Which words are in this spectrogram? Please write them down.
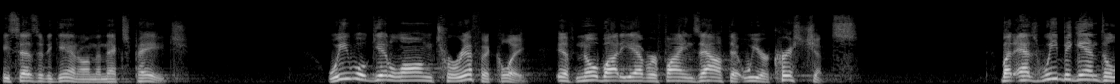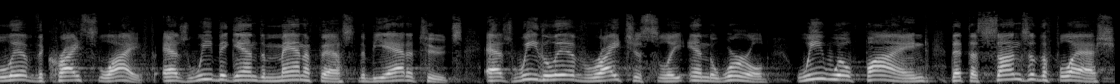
He says it again on the next page. We will get along terrifically if nobody ever finds out that we are Christians. But as we begin to live the Christ life, as we begin to manifest the Beatitudes, as we live righteously in the world, we will find that the sons of the flesh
